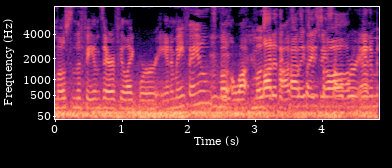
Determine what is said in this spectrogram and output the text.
most of the fans there, I feel like were anime fans. Mo- a lot, most Mm-hmm. lot of the cosplays, we saw, were yeah. anime.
